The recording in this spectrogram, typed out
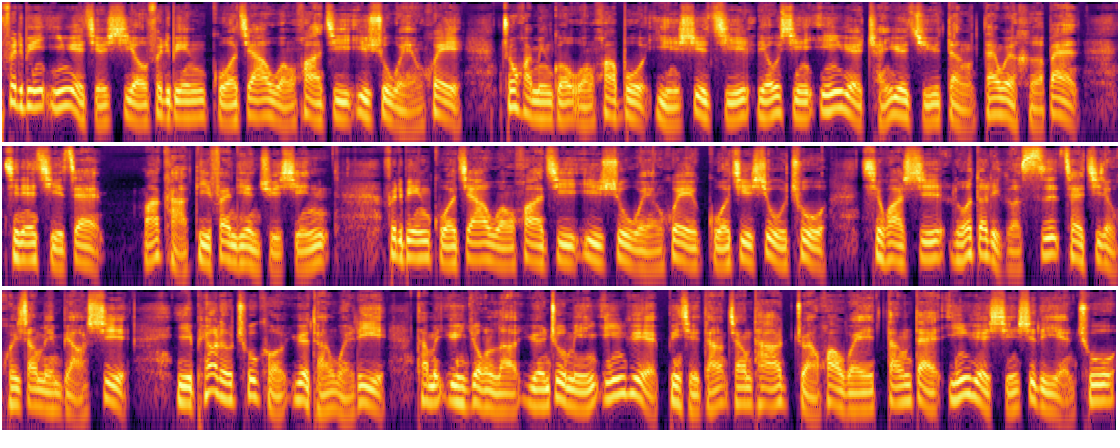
菲律宾音乐节是由菲律宾国家文化及艺术委员会、中华民国文化部影视及流行音乐产业局等单位合办，今年起在。马卡蒂饭店举行。菲律宾国家文化暨艺术委员会国际事务处企划师罗德里格斯在记者会上面表示，以漂流出口乐团为例，他们运用了原住民音乐，并且当将它转化为当代音乐形式的演出，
